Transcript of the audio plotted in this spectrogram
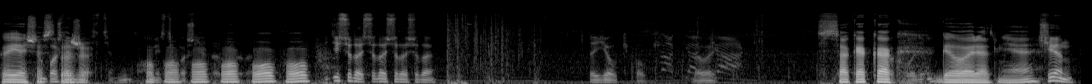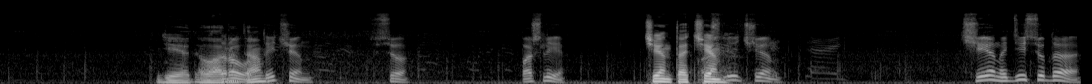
Я Ну, сейчас пошли тоже. Вместе- Оп, вместе оп, пошли, оп, да-да-да. оп, оп, оп. Иди сюда, сюда, сюда, сюда. Да елки-палки. Давай. Сака как, Проходим. говорят мне, а? Чен, Где? Да ладно, здорово, ты Чен? Все. Пошли. Чен-то Чен. Пошли, Чен. Чен, иди сюда.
